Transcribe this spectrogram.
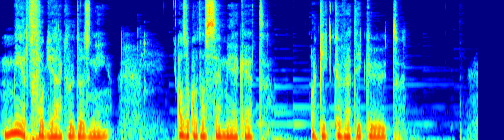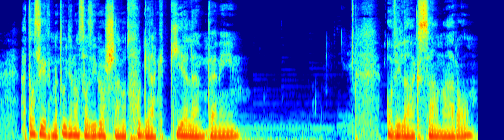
Miért fogják üldözni azokat a személyeket, akik követik őt? Hát azért, mert ugyanazt az igazságot fogják kijelenteni a világ számára,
